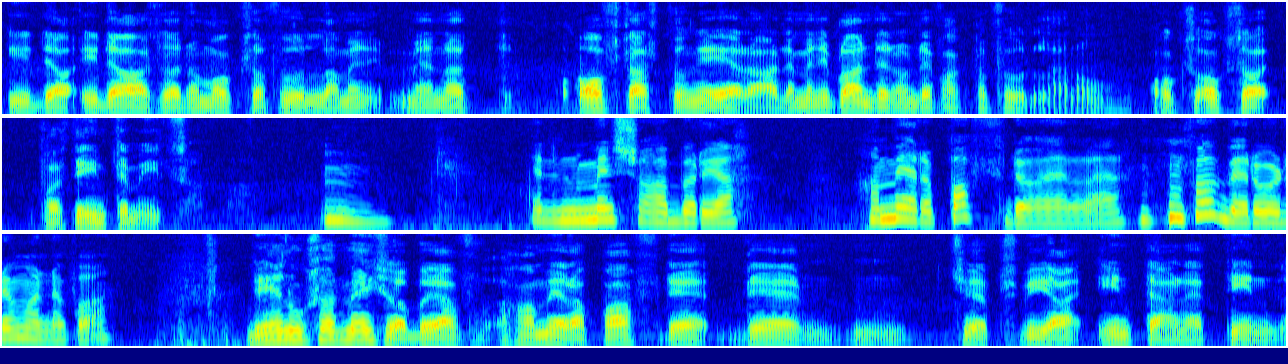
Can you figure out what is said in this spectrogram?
idag, idag så är de också fulla men, men att oftast fungerar det men ibland är de de facto fulla nog. Också, också fast det är inte midsommar. Mm. Är det människor har börjat ha mera paff då eller vad beror det månne på? Det är nog så att människor börjar ha mera paff. Det, det köps via internet in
